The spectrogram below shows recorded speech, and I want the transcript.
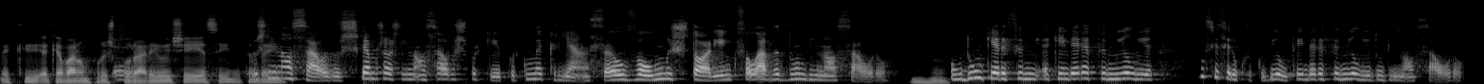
é que acabaram por explorar? Eu achei esse ainda também. Os dinossauros. Chegamos aos dinossauros porquê? Porque uma criança levou uma história em que falava de um dinossauro. Uhum. De um que era a quem era família, não sei se era o crocodilo, quem era família do dinossauro.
